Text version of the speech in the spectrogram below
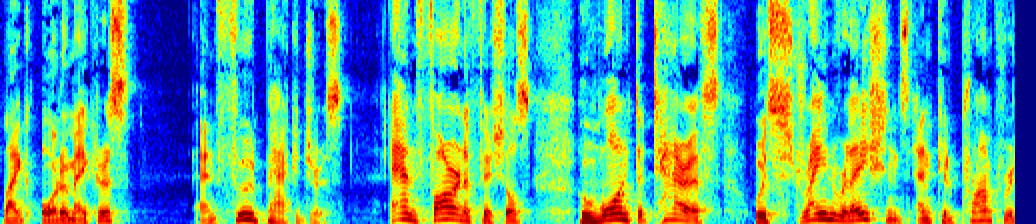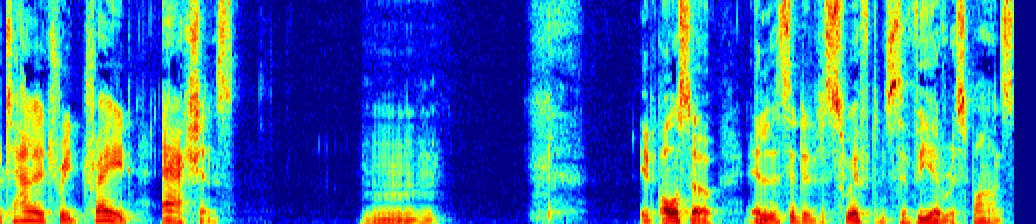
like automakers and food packagers, and foreign officials who warned that tariffs would strain relations and could prompt retaliatory trade actions. Hmm. It also elicited a swift and severe response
